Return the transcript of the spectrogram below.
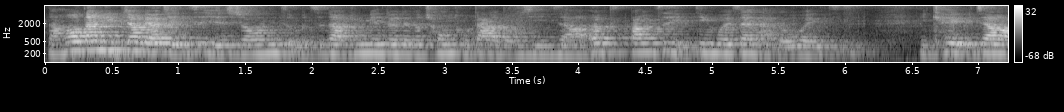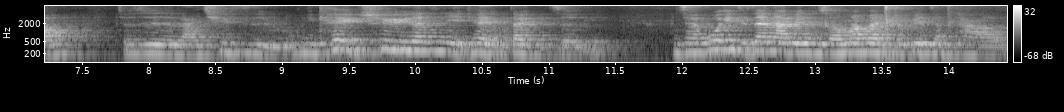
然后，当你比较了解自己的时候，你怎么知道去面对那个冲突大的东西？你知道要帮自己定位在哪个位置？你可以比较就是来去自如，你可以去，但是你也可以留在你这里，你才不会一直在那边的时候，慢慢你就变成他了。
